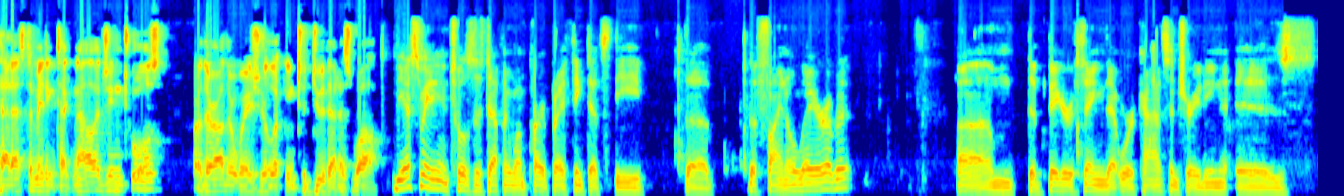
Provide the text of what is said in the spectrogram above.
that estimating technology and tools? Are there other ways you're looking to do that as well? The estimating and tools is definitely one part, but I think that's the, the, the final layer of it. Um, the bigger thing that we're concentrating is,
